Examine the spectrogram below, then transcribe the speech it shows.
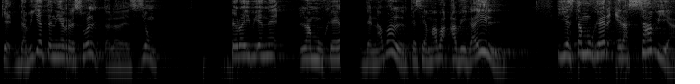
que David ya tenía resuelta la decisión. Pero ahí viene la mujer de Nabal, que se llamaba Abigail. Y esta mujer era sabia.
